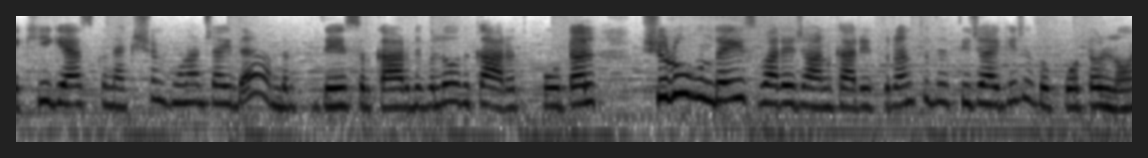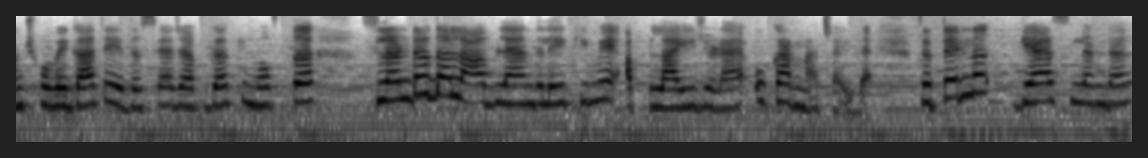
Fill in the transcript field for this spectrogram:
ਇੱਕ ਹੀ ਗੈਸ ਕਨੈਕਸ਼ਨ ਹੋਣਾ ਚਾਹੀਦਾ ਹੈ। ਆਂਧਰ ਪ੍ਰਦੇਸ਼ ਸਰਕਾਰ ਦੇ ਵੱਲੋਂ ਅਧਿਕਾਰਤ ਪੋਰਟਲ ਸ਼ੁਰੂ ਹੁੰਦੇ ਹੀ ਇਸ ਬਾਰੇ ਜਾਣਕਾਰੀ ਤੁਰੰਤ ਦਿੱਤੀ ਜਾਏਗੀ। ਜਦੋਂ ਪੋਰਟਲ ਲਾਂਚ ਹੋਵੇਗਾ ਤੇ ਇਹ ਦੱਸਿਆ ਜਾਵੇਗਾ ਕਿ ਮੁਫਤ ਸਿਲੰਡਰ ਦਾ ਲਾਭ ਲੈਣ ਦੇ ਲਈ ਕਿਵੇਂ ਅਪਲਾਈ ਜਿਹੜਾ ਹੈ, ਉਹ ਕਰਨਾ ਚਾਹੀਦਾ ਹੈ। ਤੇ ਤਿੰਨ ਗੈਸ ਸਿਲੰਡਰ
